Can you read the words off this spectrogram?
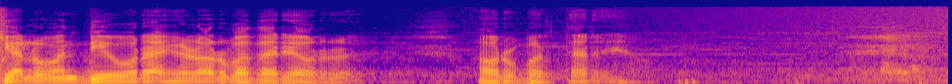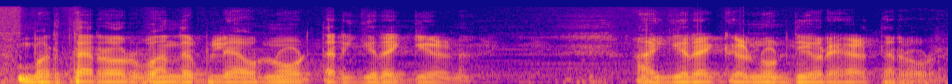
ಕೆಲವೊಂದು ದೇವರ ಹೇಳೋರು ಬದಾರಿ ಅವರು. ಅವರು ಬರ್ತಾರೆ. ಬರ್ತಾರೆ ಅವ್ರು ಬಂದಪ್ಲೆ ಅವ್ರು ನೋಡ್ತಾರೆ ಗಿರಾಕಿಗಳನ್ನ. ಆ ಗಿರಾಕಿಗಳು ನೋಡಿ ದೇವ್ರ ಹೇಳ್ತಾರೆ ಅವರು.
